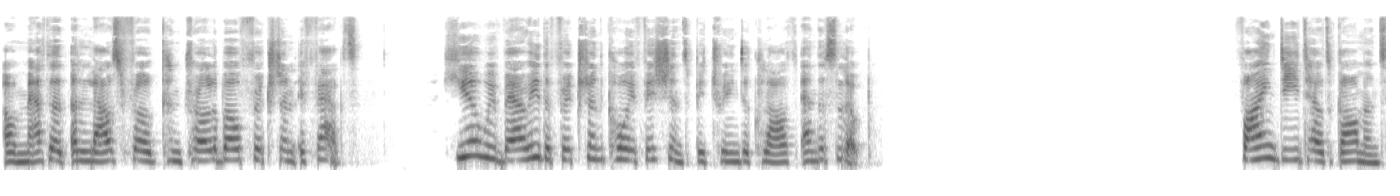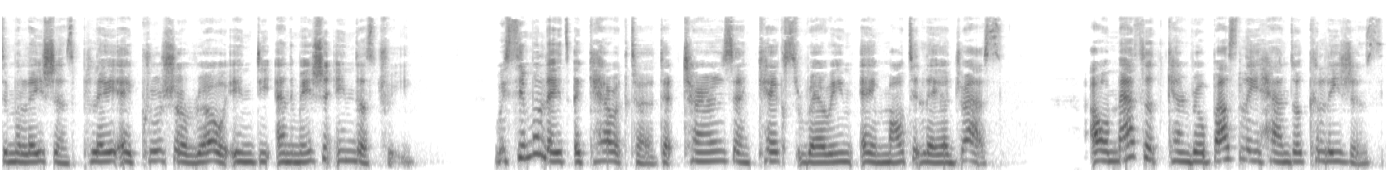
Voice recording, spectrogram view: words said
Our method allows for controllable friction effects. Here we vary the friction coefficients between the cloth and the slope. Fine detailed garment simulations play a crucial role in the animation industry. We simulate a character that turns and kicks wearing a multi-layer dress. Our method can robustly handle collisions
